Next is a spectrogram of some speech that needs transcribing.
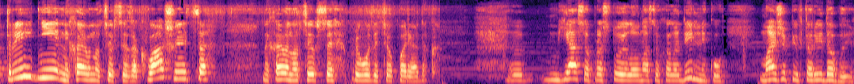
три дні, нехай воно це все заквашується, нехай воно це все приводиться в порядок. Е, М'ясо простоїло у нас у холодильнику майже півтори доби.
